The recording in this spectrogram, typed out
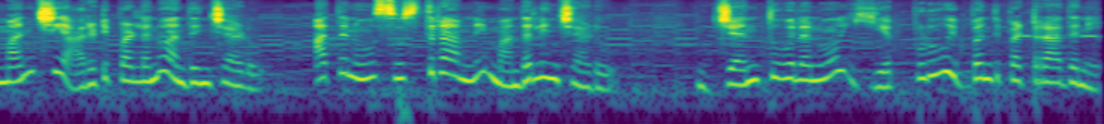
మంచి అరటిపళ్ళను అందించాడు. అతను సుస్తరాంని మందలించాడు. జంతువులను ఎప్పుడూ ఇబ్బంది పెట్టరాదని.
